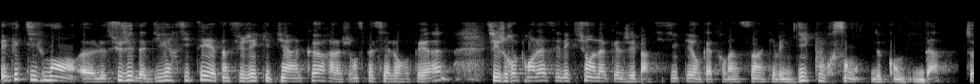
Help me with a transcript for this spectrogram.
Effectivement, euh, le sujet de la diversité est un sujet qui tient à cœur à l'Agence spatiale européenne. Si je reprends la sélection à laquelle j'ai participé en 85, il y avait 10% de candidates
